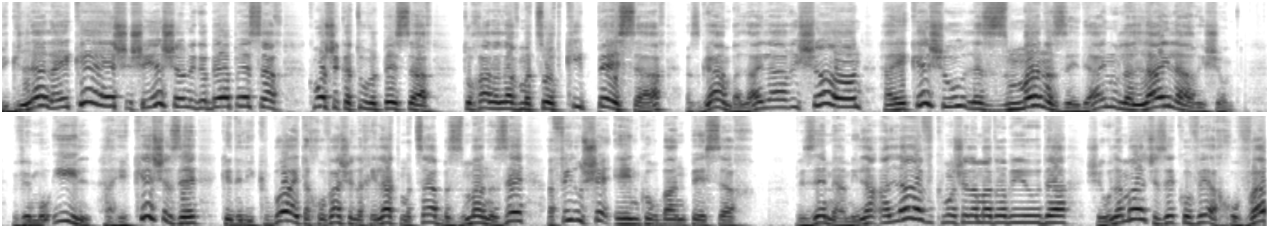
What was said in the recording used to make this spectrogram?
בגלל ההיקש שיש שם לגבי הפסח. כמו שכתוב על פסח, תאכל עליו מצות כי פסח, אז גם בלילה הראשון ההיקש הוא לזמן הזה, דהיינו ללילה הראשון. ומועיל ההיקש הזה כדי לקבוע את החובה של אכילת מצה בזמן הזה, אפילו שאין קורבן פסח. וזה מהמילה עליו, כמו שלמד רבי יהודה, שהוא למד שזה קובע חובה,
